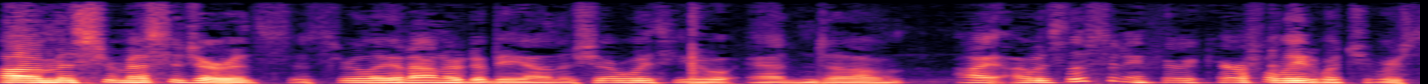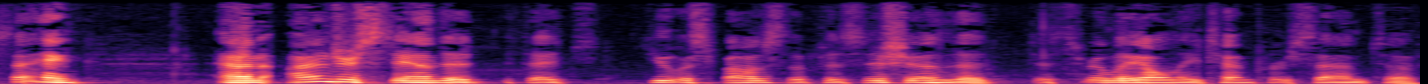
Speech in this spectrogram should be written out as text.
Uh, Mr. Moessinger, it's it's really an honor to be on the show with you. And uh, I, I was listening very carefully to what you were saying. And I understand that, that you espouse the position that it's really only 10% of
